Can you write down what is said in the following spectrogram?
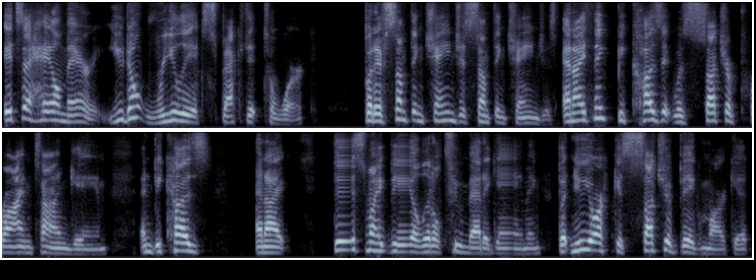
it's a hail mary. You don't really expect it to work, but if something changes, something changes. And I think because it was such a prime time game, and because, and I, this might be a little too metagaming, but New York is such a big market,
